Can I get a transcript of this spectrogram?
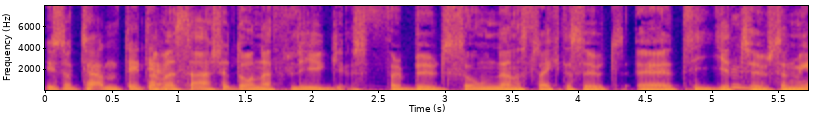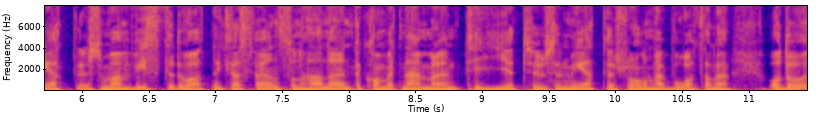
det är så töntigt. Ja, men särskilt då när flygförbudszonen sträcktes ut eh, 10 000 meter. Så man visste då att Niklas Svensson, han har inte kommit närmare än 10 000 meter från de här båtarna. Och då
